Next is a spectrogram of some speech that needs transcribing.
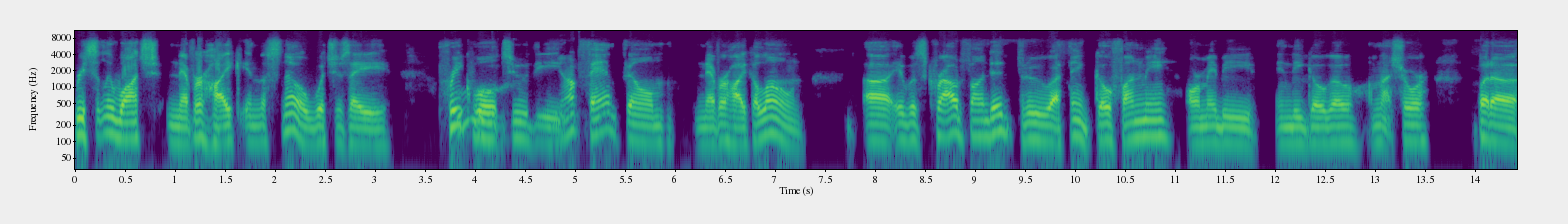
recently watched never hike in the snow which is a prequel Ooh, to the yep. fan film never hike alone uh it was crowdfunded through i think gofundme or maybe indiegogo i'm not sure but uh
